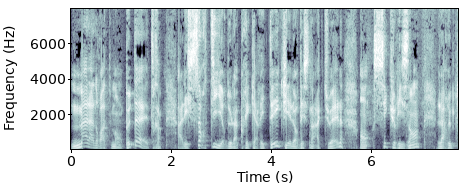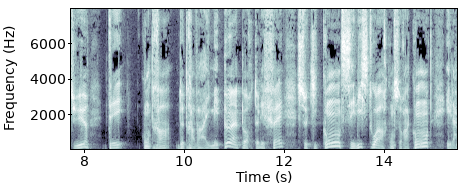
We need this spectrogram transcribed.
maladroitement, peut-être, à les sortir de la précarité qui est leur destin actuel, en sécurisant la rupture des contrats de travail. Mais peu importe les faits, ce qui compte, c'est l'histoire qu'on se raconte et la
